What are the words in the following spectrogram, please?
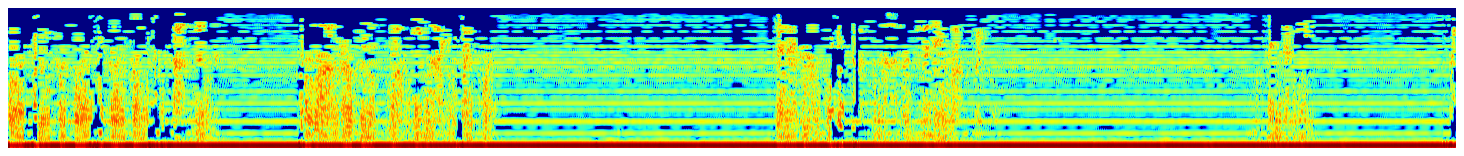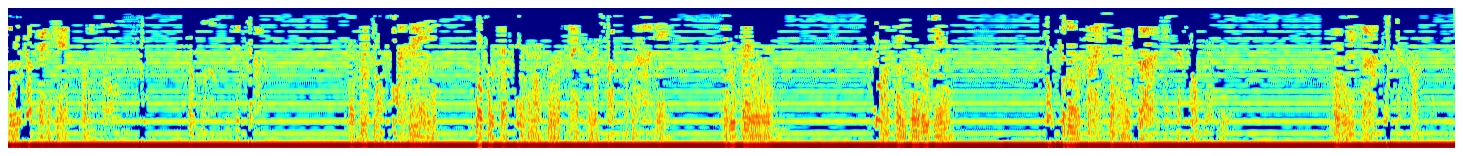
ตัวเป็นขบวนขบวนไปต่างๆนั้นเพราะว่าเราเป็นจากที่มาอยู่ทั้งหมดแต่ทางพุทธศาสนาไม่ได้วางไว้เป็นอย่างนี้คือจะเป็นเหตุผลของสมาธิจักรจะไปต้องการให้พระพุทธเจ้าของในพุทธศาสนานี้รู้ไปรู้ตัวไปรู้เนี่ยต้องเจอสายของวิการที่จะต้องรู้ตัววิการที่จะต้องรู้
